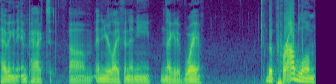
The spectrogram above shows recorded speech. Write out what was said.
having an impact um, in your life in any negative way. The problem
